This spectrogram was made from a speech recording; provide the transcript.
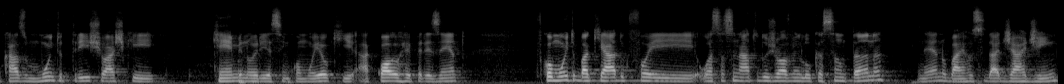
um caso muito triste. Eu acho que quem é minoria, assim como eu, que a qual eu represento, ficou muito baqueado, que foi o assassinato do jovem Lucas Santana, né, no bairro Cidade Jardim.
